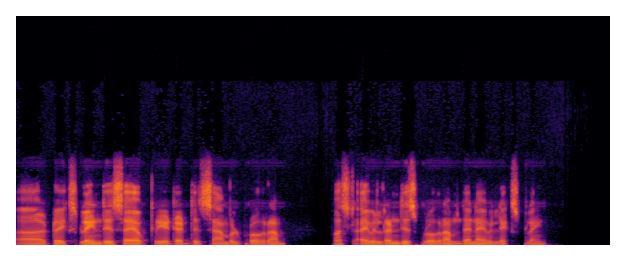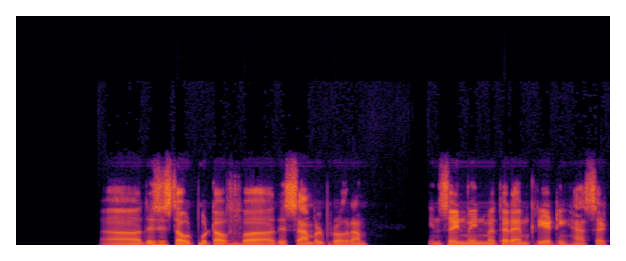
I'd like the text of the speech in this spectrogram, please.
Uh, to explain this, I have created this sample program. First, I will run this program, then I will explain. Uh, this is the output of uh, this sample program. Inside main method, I am creating hash set.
